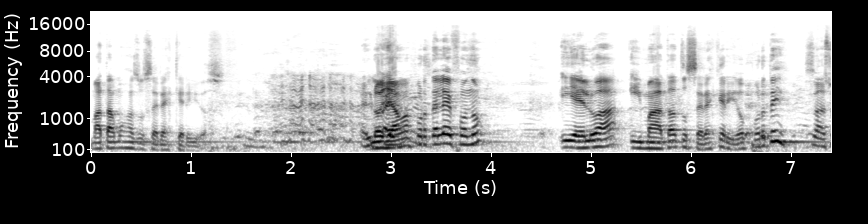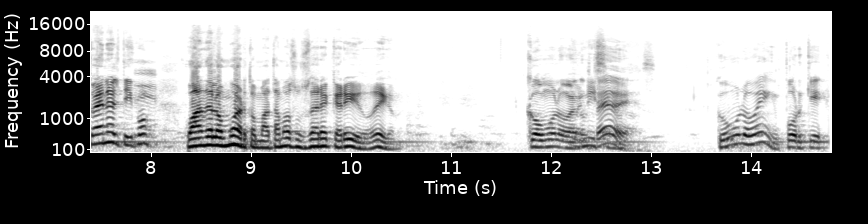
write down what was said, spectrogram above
matamos a sus seres queridos. Lo llamas por teléfono y él va y mata a tus seres queridos por ti. O sea, suena el tipo, Sí. Juan de los Muertos, matamos a sus seres queridos, dígame. ¿Cómo lo ven Buenísimo. ustedes? ¿Cómo lo ven? Porque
